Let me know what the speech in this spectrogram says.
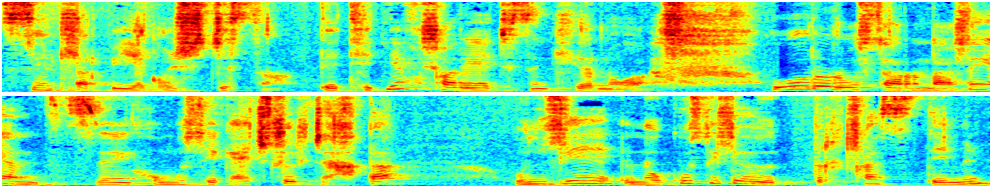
сентлаар би яг уншиж ирсэн. Тэгээд тэдний болохоор яаж исэн гэхээр нөгөө өөрөөр улс оронд олон янзын хүмүүсийг ажилуулж байхдаа үнэлгээ нөгөө гүйцэтгэлийн удирдлагын систем нь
